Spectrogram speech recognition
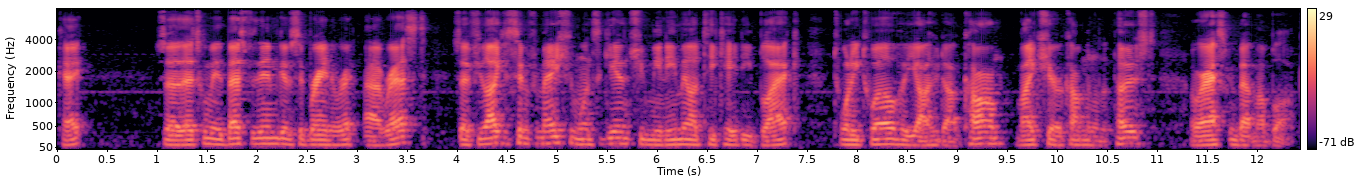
okay? So that's going to be the best for them, the brain a uh, rest. So if you like this information, once again, shoot me an email at tkdblack2012 at yahoo.com, like, share, comment on the post, or ask me about my blog.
